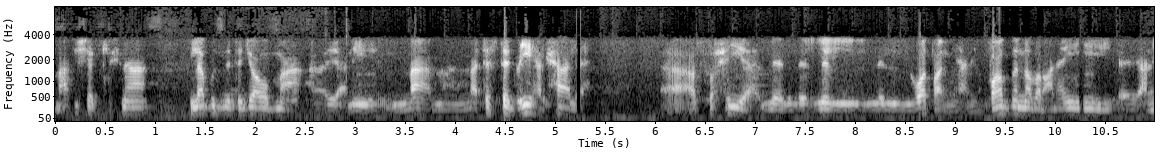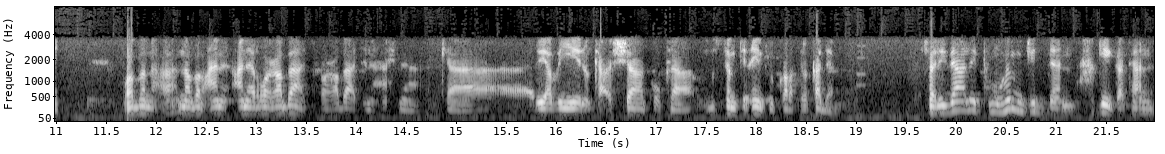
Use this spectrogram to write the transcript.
ما في شك إحنا لابد نتجاوب مع يعني ما ما تستدعيها الحالة آه، الصحية للوطن. يعني بغض النظر عن أي يعني بغض النظر عن عن الرغبات. رغباتنا إحنا كرياضيين وكعشاق وكمستمتعين في كرة القدم. فلذلك مهم جدا حقيقه إن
